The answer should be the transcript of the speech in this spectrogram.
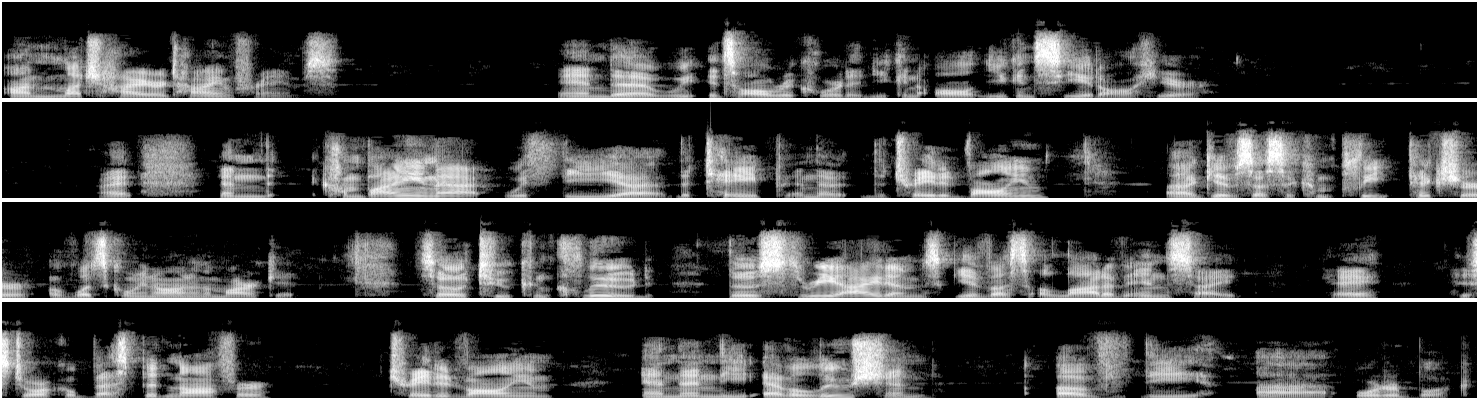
on much higher time frames. And uh, we, it's all recorded. You can all you can see it all here. Right? And combining that with the uh, the tape and the, the traded volume uh, gives us a complete picture of what's going on in the market. So to conclude, those three items give us a lot of insight. Okay, historical best bid and offer, traded volume, and then the evolution of the uh, order book,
